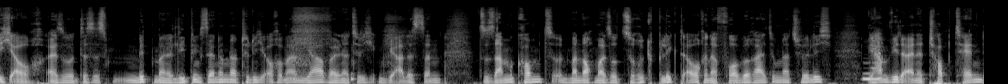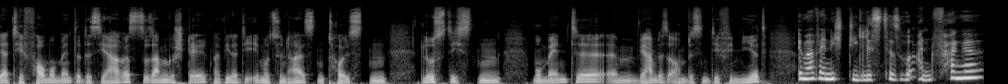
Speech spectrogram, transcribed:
Ich auch. Also das ist mit meiner Lieblingssendung natürlich auch immer im Jahr, weil natürlich irgendwie alles dann zusammenkommt und man nochmal so zurückblickt, auch in der Vorbereitung natürlich. Wir ja. haben wieder eine Top 10 der TV-Momente des Jahres zusammengestellt, mal wieder die emotionalsten, tollsten, lustigsten Momente. Ähm, wir haben das auch ein bisschen definiert. Immer wenn ich die Liste so anfange,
